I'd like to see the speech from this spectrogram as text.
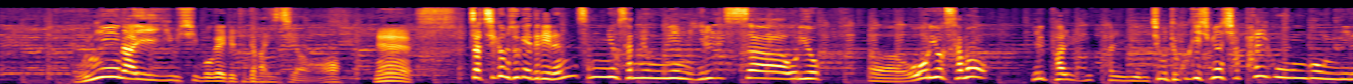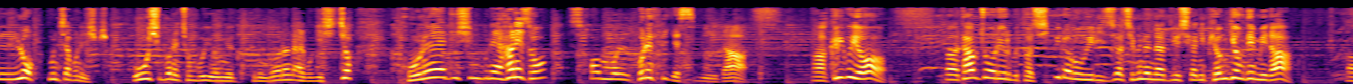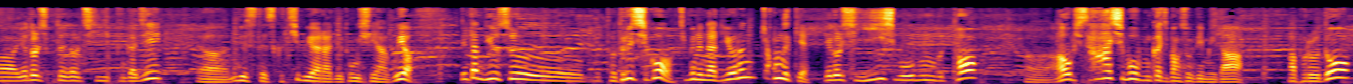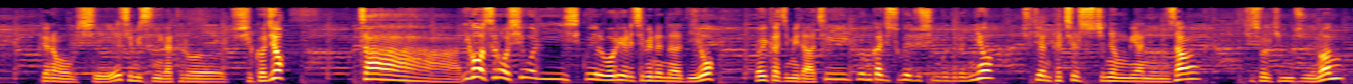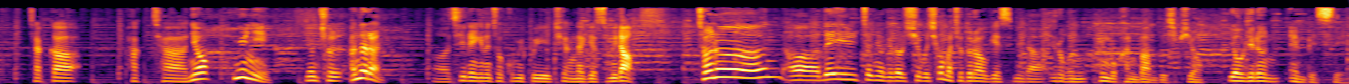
본인 아이 이유식 먹어야 될 텐데 말이지요. 네. 자, 지금 소개해드리는 3636님 1456, 어, 5635 1868님. 지금 듣고 계시면 샵 8001로 문자 보내주십시오. 50원의 정보 이용료 드는 거는 알고 계시죠? 보내주신 분에 한해서 선물 보내드리겠습니다. 아, 그리고요. 어, 다음 주 월요일부터 11월 5일이죠. 재밌는 라디오 시간이 변경됩니다. 어, 8시부터 8시 20분까지 어, 뉴스데스크 TV와 라디오 동시에 하고요. 일단 뉴스부터 들으시고 재밌는 라디오는 조금 늦게 8시 25분부터 어, 9시 45분까지 방송됩니다. 앞으로도 변함없이 재밌으니까 들어주실 거죠? 자, 이것으로 10월 29일 월요일에 재밌는 라디오 여기까지입니다. 지금까지 소개해주신 분들은요, 주디안 배칠수 전영미 안용상, 기술 김준원, 작가 박찬혁, 홍윤희, 연출 안나란, 어, 진행에는 저 코믹부의 최양락이었습니다. 저는 어, 내일 저녁 8시 5분 시간 맞춰 돌아오겠습니다. 여러분 행복한 밤 되십시오. 여기는 MBC.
